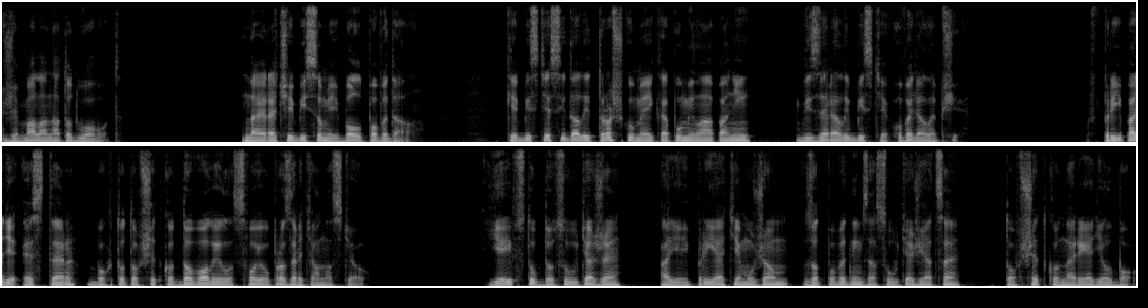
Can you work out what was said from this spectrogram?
že mala na to dôvod. Najradšej by som jej bol povedal. Keby ste si dali trošku make-upu, milá pani, vyzerali by ste oveľa lepšie. V prípade Ester Boh toto všetko dovolil svojou prozreteľnosťou. Jej vstup do súťaže a jej prijatie mužom zodpovedným za súťažiace to všetko nariadil Boh.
